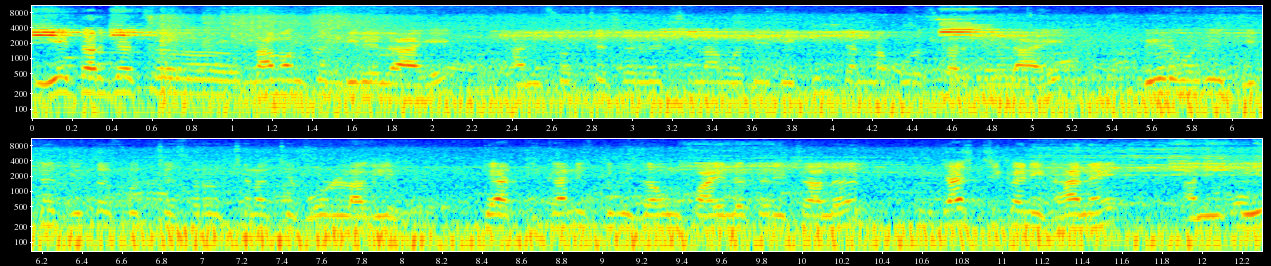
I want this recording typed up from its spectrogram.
ए दर्जाचं नामांकन दिलेलं आहे आणि स्वच्छ सर्वेक्षणामध्ये देखील त्यांना पुरस्कार दिलेला आहे. बीडमध्ये जिथं जिथं स्वच्छ सर्वेक्षणाचे बोर्ड लागले त्या ठिकाणीच तुम्ही जाऊन पाहिलं तरी चालेल. त्याच ठिकाणी घाण आहे आणि ए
